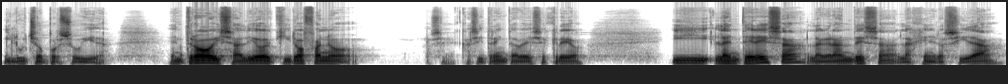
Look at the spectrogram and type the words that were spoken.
y luchó por su vida. Entró y salió del quirófano, no sé, casi 30 veces creo, y la entereza, la grandeza, la generosidad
